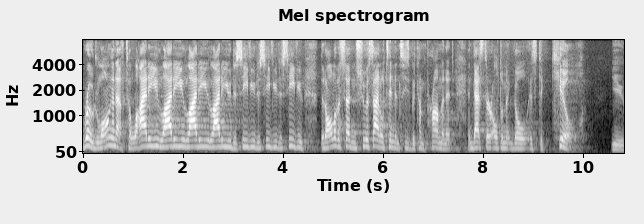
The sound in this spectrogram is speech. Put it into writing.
road long enough to lie to you, lie to you, lie to you, lie to you, deceive you, deceive you, deceive you, that all of a sudden suicidal tendencies become prominent, and that's their ultimate goal is to kill you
